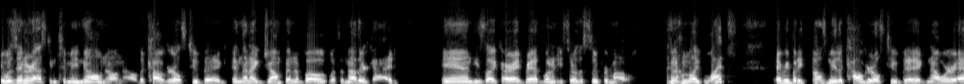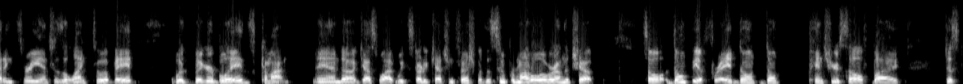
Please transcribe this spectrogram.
it was interesting to me. No, no, no, the cowgirl's too big. And then I jump in a boat with another guide, and he's like, "All right, Brad, why don't you throw the supermodel?" And I'm like, "What?" Everybody tells me the cowgirl's too big. Now we're adding three inches of length to a bait with bigger blades. Come on. And uh, guess what? We started catching fish with the supermodel over on the chip. So don't be afraid. Don't don't pinch yourself by just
